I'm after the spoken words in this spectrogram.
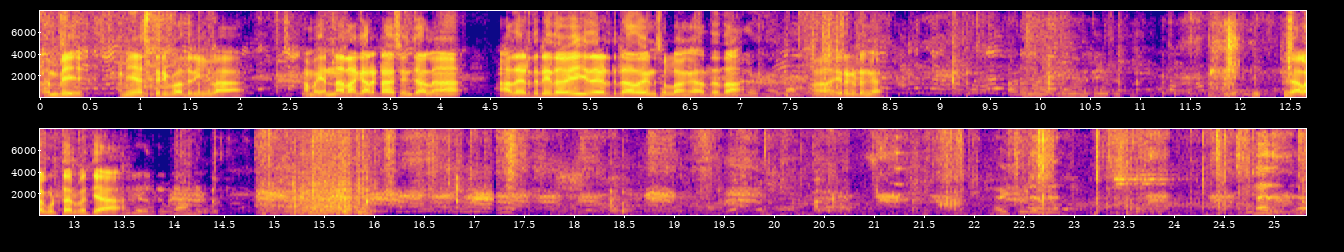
தம்பி மேஸ்திரி பார்த்துறீங்களா நம்ம என்ன தான் கரெக்டாக செஞ்சாலும் அதை எடுத்துகிட்டு இதை வை இதை எடுத்துகிட்டு அதை வைன்னு சொல்லுவாங்க. அதுதான். ஆ இருக்கட்டுங்க வேலை கொடுத்தாரு பத்தியா வீடியோ எடுக்கிட்ட கூட ஆம்லேட் போட்டு அழிச்சு விடுங்க என்னது இது?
